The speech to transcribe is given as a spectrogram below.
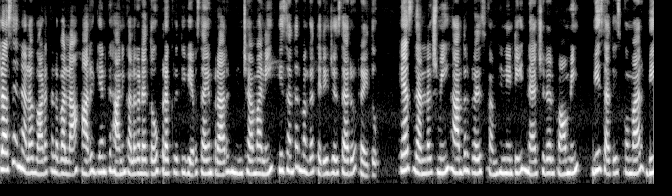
రసాయనాల వాడకాల వల్ల ఆరోగ్యానికి హాని కలగడంతో ప్రకృతి వ్యవసాయం ప్రారంభించామని ఈ సందర్భంగా తెలియజేశారు రైతు. S. Dhanalakshmi Andhra Pradesh community natural farming V. Satish Kumar B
